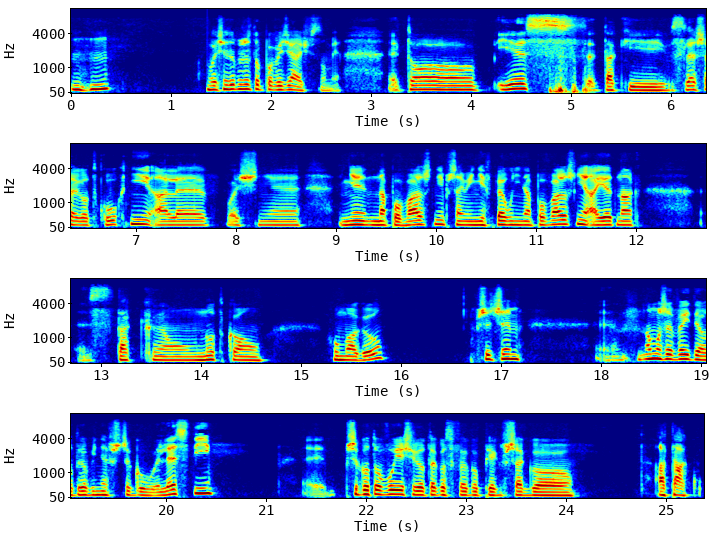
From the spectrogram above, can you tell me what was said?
Mhm. Właśnie dobrze to powiedziałeś w sumie. To jest taki slasher od kuchni, ale właśnie nie na poważnie, przynajmniej nie w pełni na poważnie, a jednak z taką nutką humoru. Przy czym, no może wejdę odrobinę w szczegóły. Leslie przygotowuje się do tego swojego pierwszego ataku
